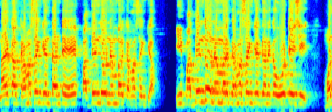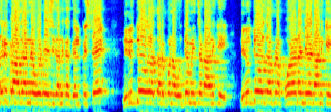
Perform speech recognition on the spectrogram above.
నా యొక్క క్రమ సంఖ్య ఎంత అంటే పద్దెనిమిదో నెంబర్ క్రమ సంఖ్య ఈ పద్దెనిమిదో నెంబర్ క్రమ సంఖ్య గనక ఓటేసి మొదటి ప్రాధాన్య ఓటేసి గనక గెలిపిస్తే నిరుద్యోగుల తరపున ఉద్యమించడానికి నిరుద్యోగుల తరపున పోరాటం చేయడానికి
